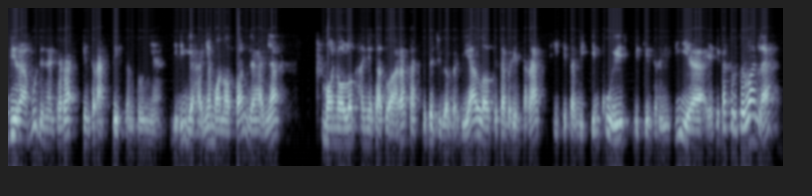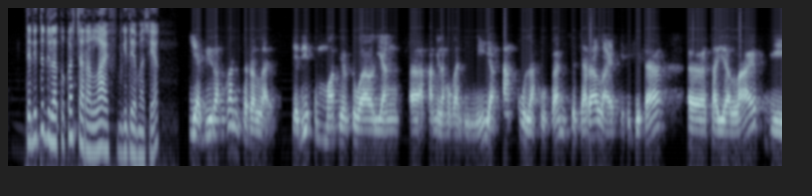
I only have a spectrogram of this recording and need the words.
diramu dengan cara interaktif tentunya. Jadi nggak hanya monoton, nggak hanya monolog hanya satu arah, tapi kita juga berdialog, kita berinteraksi, kita bikin kuis, bikin trivia, ya kita seru-seruan lah. Dan itu dilakukan secara live begitu ya Mas ya? Ya, dilakukan secara live. Jadi semua virtual yang uh, kami lakukan ini, yang aku lakukan secara live. Jadi kita, uh, saya live di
